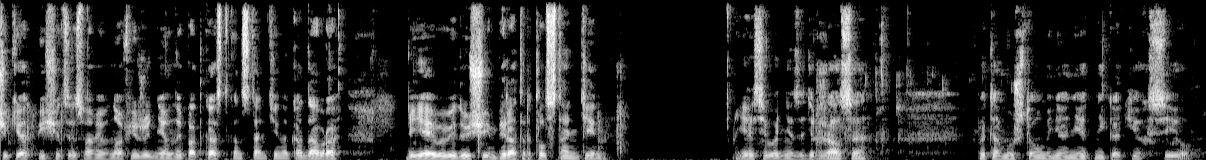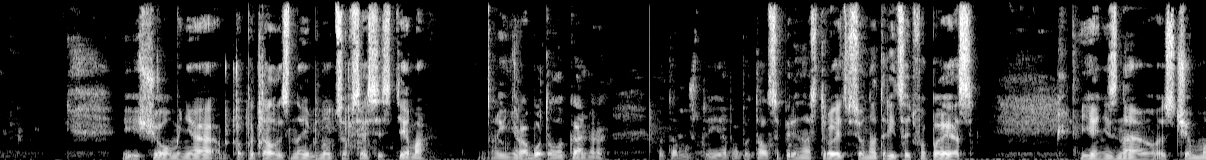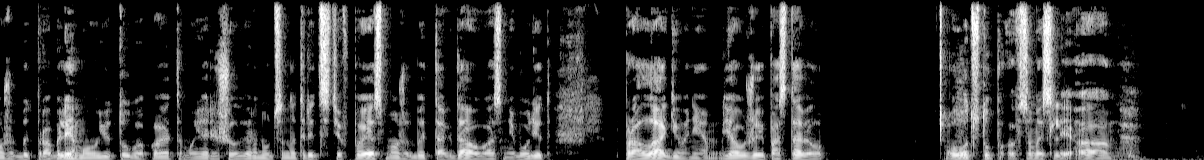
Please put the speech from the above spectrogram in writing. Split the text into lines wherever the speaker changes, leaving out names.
подписчики и подписчицы, с вами вновь ежедневный подкаст Константина Кадавра. И я его ведущий, император Толстантин. Я сегодня задержался, потому что у меня нет никаких сил. И еще у меня попыталась наебнуться вся система, и не работала камера, потому что я попытался перенастроить все на 30 FPS. Я не знаю, с чем может быть проблема у YouTube, поэтому я решил вернуться на 30 FPS. Может быть, тогда у вас не будет пролагивания. Я уже и поставил отступ, в смысле э,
